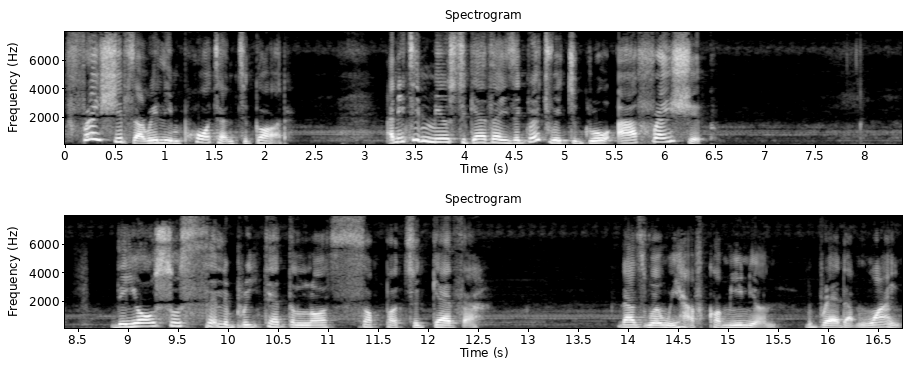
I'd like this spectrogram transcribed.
Friendships are really important to God. And eating meals together is a great way to grow our friendship. They also celebrated the Lord's Supper together. That's when we have communion, the bread and wine.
